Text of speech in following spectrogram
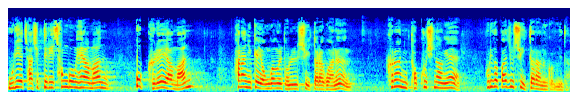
우리의 자식들이 성공해야만 꼭 그래야만 하나님께 영광을 돌릴 수 있다라고 하는 그러한 덕후 신앙에 우리가 빠질 수 있다라는 겁니다.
